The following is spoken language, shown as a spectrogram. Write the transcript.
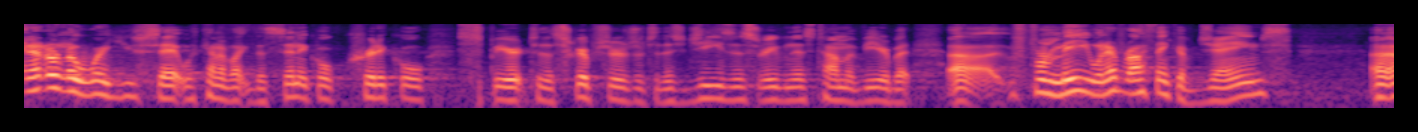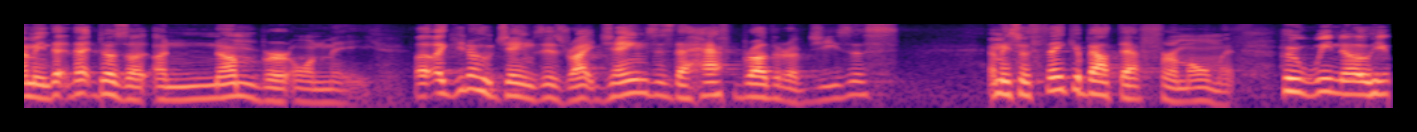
And I don't know where you sit with kind of like the cynical, critical spirit to the scriptures or to this Jesus or even this time of year, but uh, for me, whenever I think of James, I mean, that, that does a, a number on me. Like, you know who James is, right? James is the half brother of Jesus. I mean, so think about that for a moment. Who we know, he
